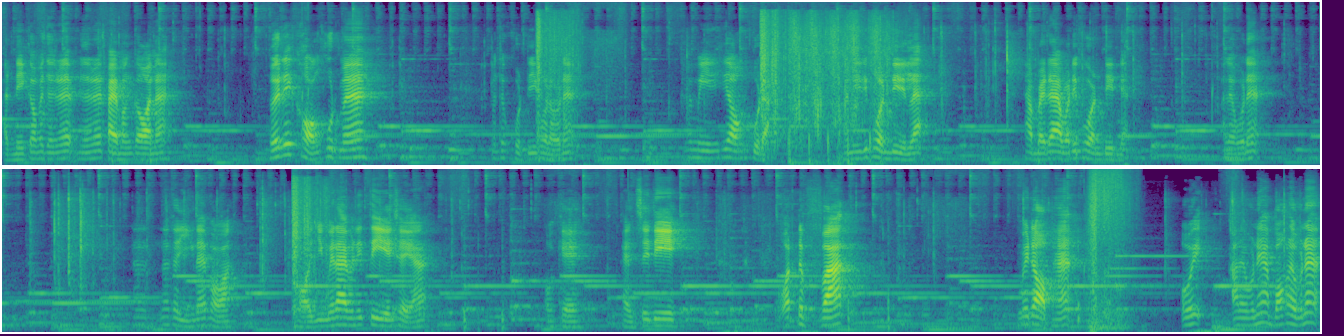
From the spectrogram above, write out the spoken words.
อันนี้ก็ไม่จะได้ไม่ได้ไปมังกรนะ เฮ้ยได้ของขุดมา มันจะขุดดีกว่าเราเนี่ยไม่มีที่รองขุดอะอันนี้ที่พรวนดินแล้วทำไปได้ว่าที่พรวนดินเนี่ยอะไรวะเนี่ยนน่าจะยิงได้เปล่าวะขอยิงไม่ได้มันนี่ตีเฉยฮะโอเค แผ่นซีดี what the fuck ไม่ดรอปฮะโอ้ยอะไรวะเนี่ยบล็อกอะไรวะเนี่ย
